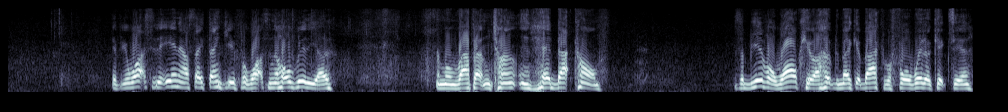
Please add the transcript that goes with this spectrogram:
If you watch to the end, I'll say thank you for watching the whole video. I'm going to wrap up and turn and head back home. It's a beautiful walk here. I hope to make it back before winter kicks in.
